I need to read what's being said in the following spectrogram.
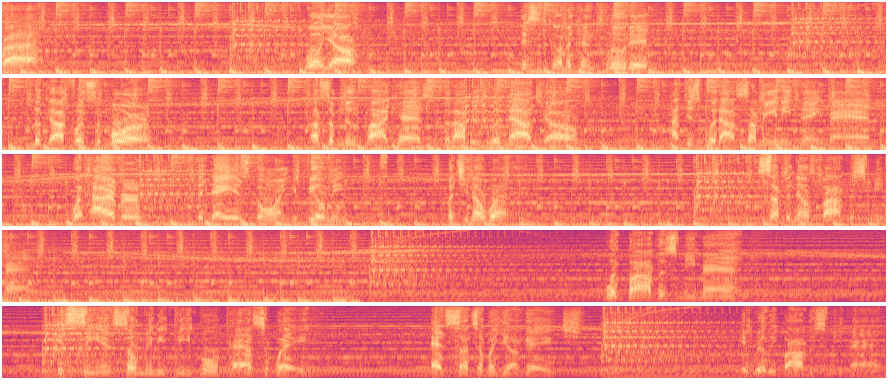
Alright. Well, y'all, this is gonna conclude it. Look out for some more of some new podcasts that I'll be putting out, y'all. I just put out some of anything, man. What, however, the day is going, you feel me? But you know what? Something else bothers me, man. What bothers me, man, is seeing so many people pass away at such of a young age. It really bothers me, man,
